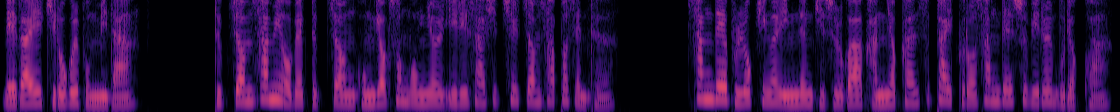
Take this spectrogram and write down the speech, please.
메가의 기록을 봅니다. 득점 3위 500득점 공격 성공률 1위 47.4% 상대 블로킹을 읽는 기술과 강력한 스파이크로 상대 수비를 무력화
